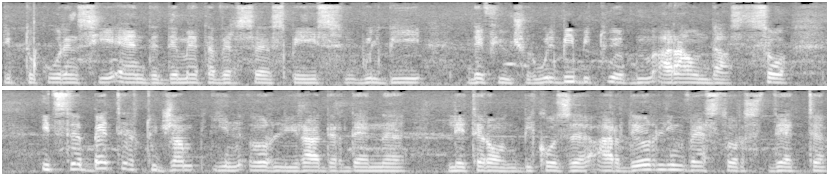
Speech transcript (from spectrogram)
Cryptocurrency and the metaverse space will be the future, will be between around us. So it's uh, better to jump in early rather than uh, later on because uh, are the early investors that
